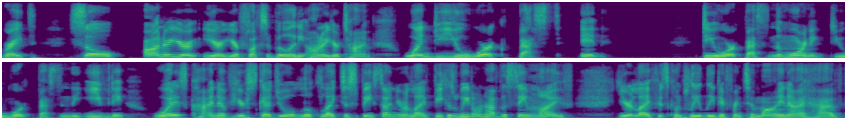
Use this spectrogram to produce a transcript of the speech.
right? So honor your, your, your flexibility, honor your time. When do you work best in? Do you work best in the morning? Do you work best in the evening? What is kind of your schedule look like just based on your life? Because we don't have the same life. Your life is completely different to mine. I have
